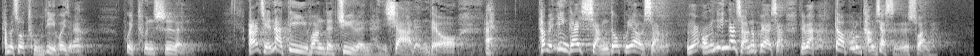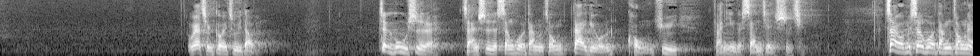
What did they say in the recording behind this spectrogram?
他们说土地会怎么样？会吞吃人。而且那地方的巨人很吓人的哦，哎，他们应该想都不要想，我们应该想都不要想，怎么样？倒不如躺下死算了。我要请各位注意到，这个故事呢，展示了生活当中带给我们恐惧反应的三件事情。在我们生活当中呢，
